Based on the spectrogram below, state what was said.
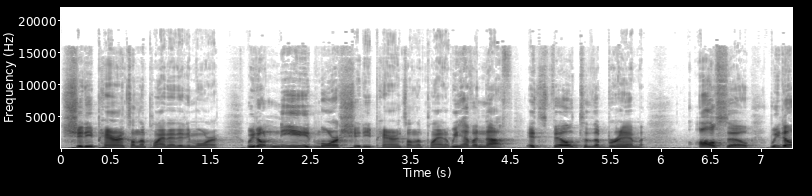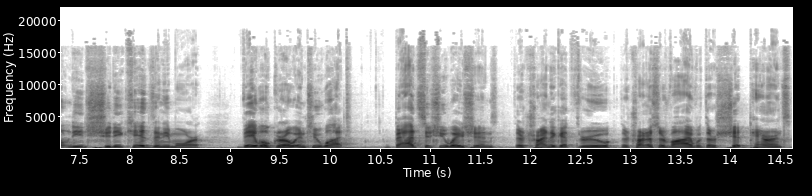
shitty parents on the planet anymore. We don't need more shitty parents on the planet. We have enough. It's filled to the brim. Also, we don't need shitty kids anymore. They will grow into what? Bad situations. They're trying to get through. They're trying to survive with their shit parents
